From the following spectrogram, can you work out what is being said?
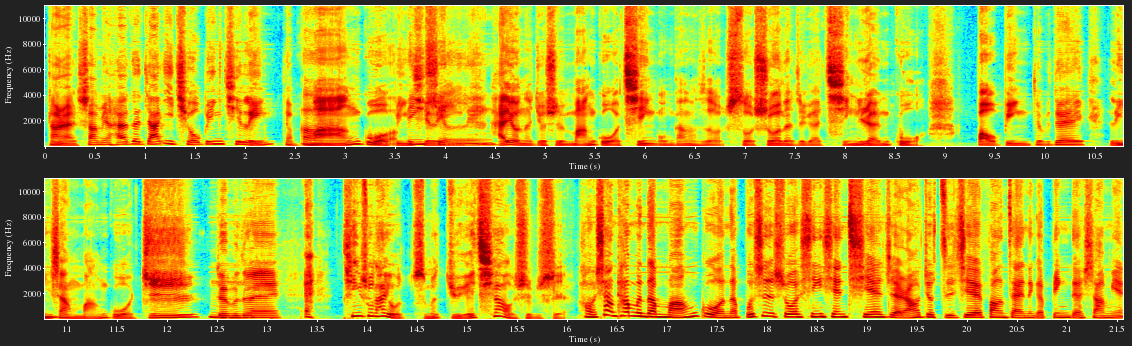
当然，上面还要再加一球冰淇淋，叫哦芒果冰淇。淋还有呢，就是芒果青，我们刚刚所所说的这个情人果。刨冰对不对？淋上芒果汁、对不对？哎、听说它有什么诀窍，是不是？好像他们的芒果呢，不是说新鲜切着，然后就直接放在那个冰的上面，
